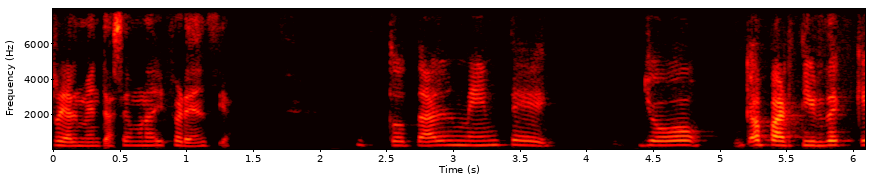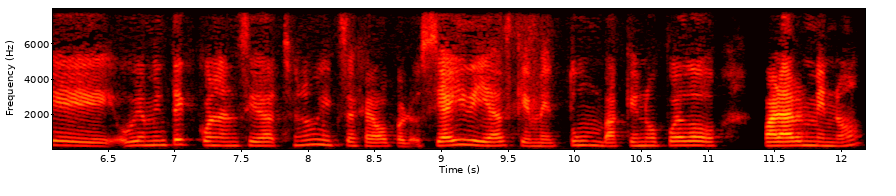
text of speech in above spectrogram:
realmente hacen una diferencia. Totalmente. Yo a partir de que, obviamente con la ansiedad, suena muy exagerado, pero si hay días que me tumba, que no puedo pararme, ¿no?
